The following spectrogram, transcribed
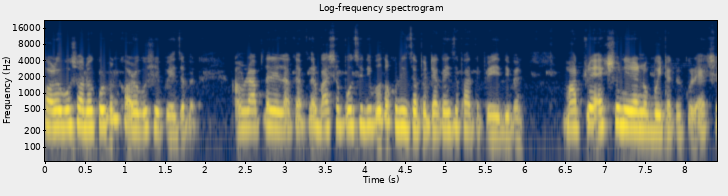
ঘরে বসে অর্ডার করবেন, ঘরে বসেই পেয়ে যাবেন। আমরা আপনার এলাকায় আপনার বাসা পৌঁছে দিব, তখন হিসাবের টাকা হিসাব হাতে পেয়ে দিবেন। মাত্র একশো নিরানব্বই টাকা করে, একশো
